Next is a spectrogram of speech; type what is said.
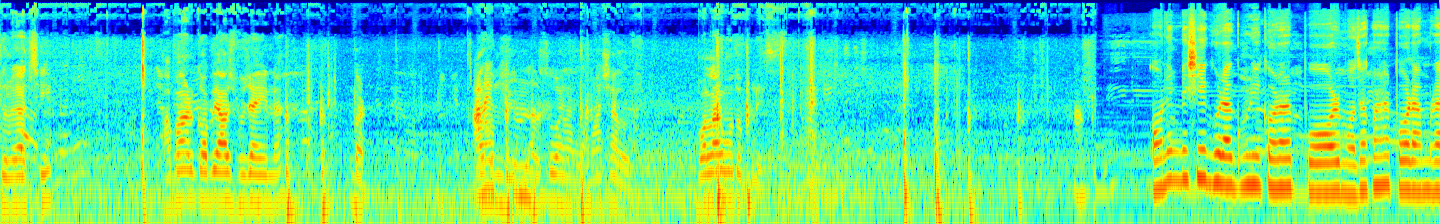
চলে যাচ্ছি আবার কবে আসব জানি না বাট অনেক সুন্দর। সুবহানাল্লাহ মাশাআল্লাহ বলার মতো প্লেস অনেক বেশি ঘোরাঘুরি করার পর, মজা করার পর আমরা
